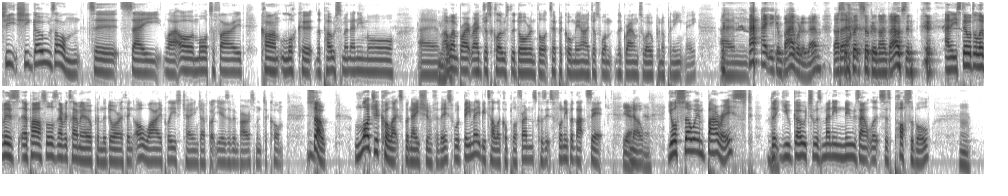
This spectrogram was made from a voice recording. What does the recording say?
She she goes on to say like, "Oh, I'm mortified, can't look at the postman anymore." Um, I went bright red, just closed the door, and thought, "Typical me. I just want the ground to open up and eat me." Um, you can buy one of them. That's the The- clit sucker nine thousand. and he still delivers uh, parcels. And every time I open the door, I think, "Oh, why? Please change. I've got years of embarrassment to come." So, logical explanation for this would be maybe tell a couple of friends because it's funny, but that's it. yeah. No. yeah. You're so embarrassed that you go to as many news outlets as possible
